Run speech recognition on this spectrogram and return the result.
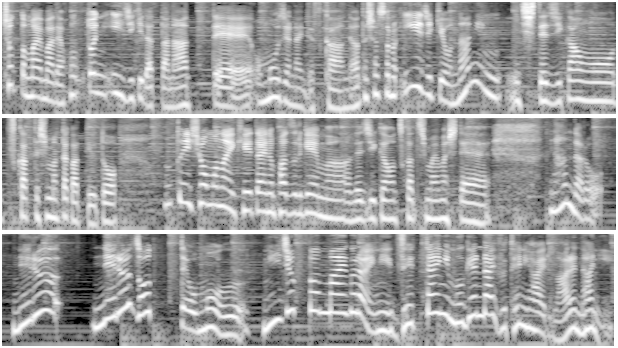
ちょっと前まで本当にいい時期だったなって思うじゃないですか。で私はそのいい時期を何にして時間を使ってしまったかっていうと本当にしょうもない携帯のパズルゲームで時間を使ってしまいましてなんだろう。寝る寝るぞっって思う20分前ぐらいに絶対に無限ライフ手に入るのあれ何？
